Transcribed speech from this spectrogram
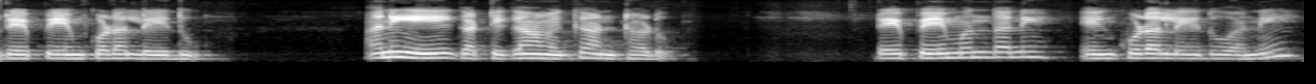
రేపేం కూడా లేదు అని గట్టిగా ఆమెకి అంటాడు. రేపేముందని? ఏం కూడా లేదు అని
